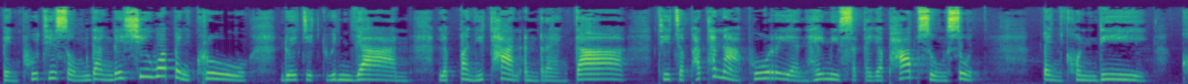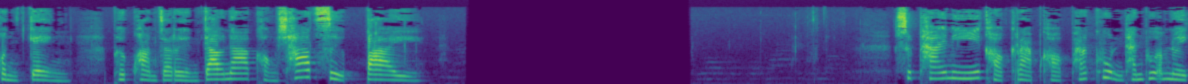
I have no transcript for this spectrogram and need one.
เป็นผู้ที่สมดังได้ชื่อว่าเป็นครู ด้วยจิตวิญญาณ และปณิธานอันแรงกล้า ที่จะพัฒนาผู้เรียนให้มีศักยภาพสูงสุด เป็นคนดี คนเก่ง เพื่อความเจริญก้าวหน้าของชาติสืบไป สุดท้ายนี้ขอกราบขอบพระคุณท่านผู้อำนวย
